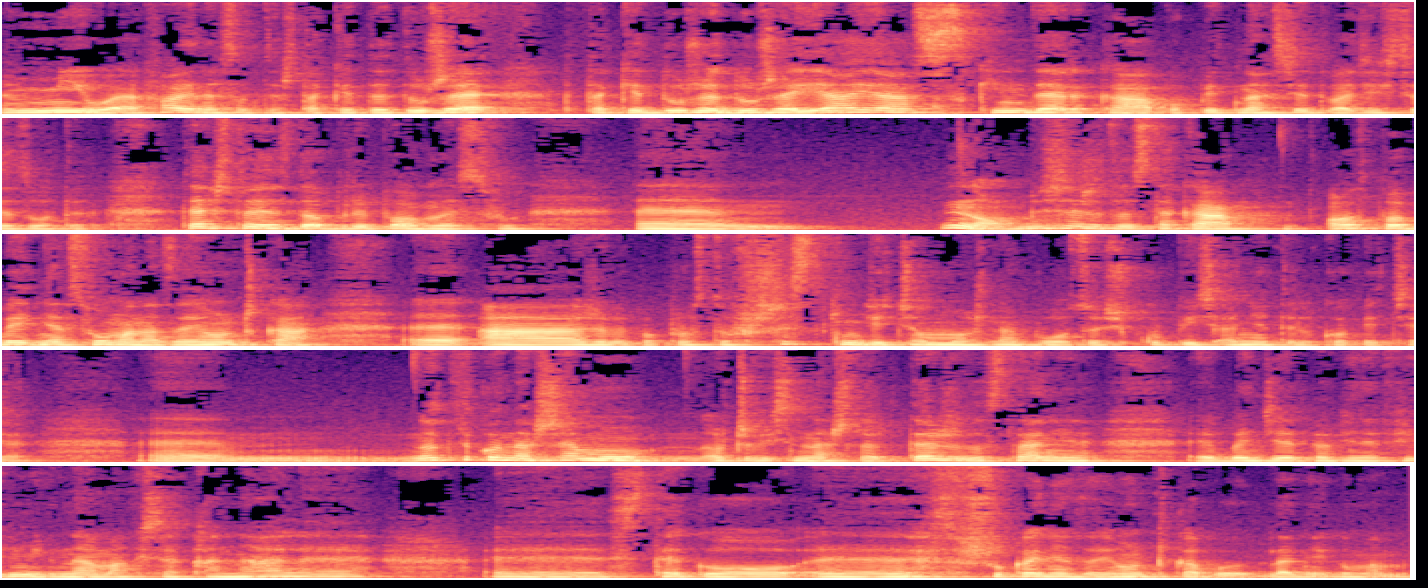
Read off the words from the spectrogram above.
miłe. Fajne są też takie duże, takie duże, duże jaja z kinderka po 15-20 zł. Też to jest dobry pomysł. No, myślę, że to jest taka odpowiednia suma na zajączka, e, a żeby po prostu wszystkim dzieciom można było coś kupić, a nie tylko, wiecie, no tylko naszemu, oczywiście nasz też dostanie, e, będzie pewnie filmik na Maxia kanale e, z tego szukania zajączka, bo dla niego mamy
